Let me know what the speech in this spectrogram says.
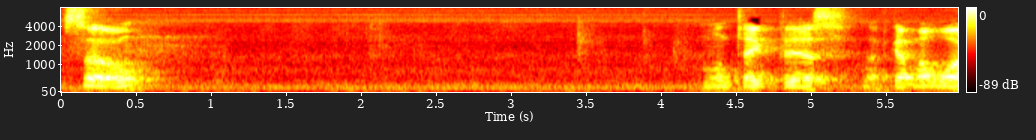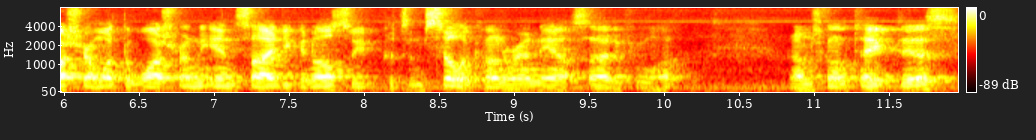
So I'm to take this. I've got my washer. I want the washer on the inside. You can also put some silicone around the outside if you want. I'm just going to take this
